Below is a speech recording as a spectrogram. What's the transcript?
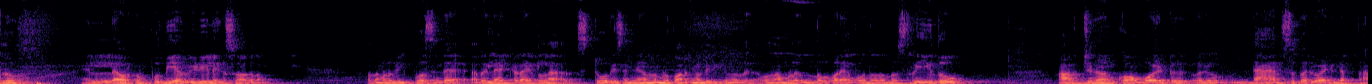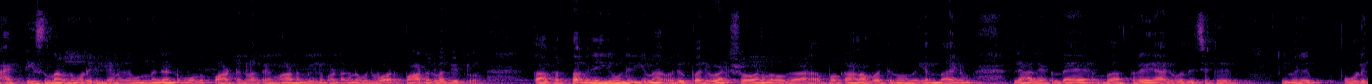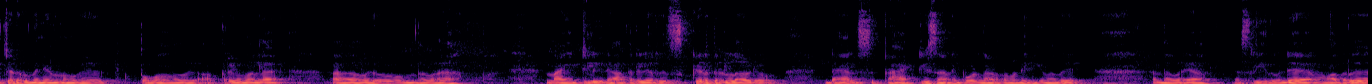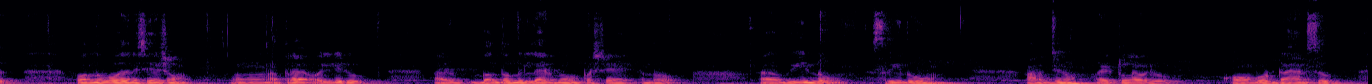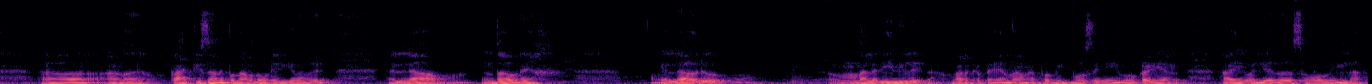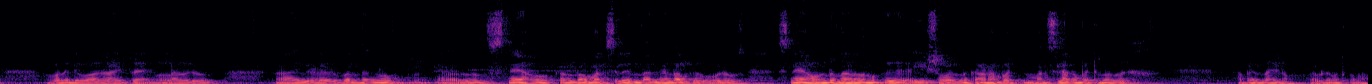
Hello എല്ലാവർക്കും പുതിയ വീഡിയോയിലേക്ക് സ്വാഗതം. അപ്പോൾ നമ്മൾ ബിഗ് ബോസിന്റെ റിലേറ്റഡ് ആയിട്ടുള്ള സ്റ്റോറീസ് തന്നെയാണ് നമ്മൾ പറഞ്ഞുകൊണ്ടിരിക്കുന്നത്. അപ്പോൾ നമ്മൾ ഇന്ന് പറയാൻ പോകുന്നത് നമ്മൾ ശ്രീതുവും അർജുനും കോംബോ ആയിട്ട് ഒരു ഡാൻസ് പരിപാടിന്റെ പ്രാക്ടീസ് നടന്നുകൊണ്ടിരിക്കുകയാണ്. ഒന്നും രണ്ട് മൂന്ന് പാട്ടുകളൊക്കെ മാടമ്പിയിലെ പാട്ട്. അങ്ങനെ ഒരുപാട് പാട്ടുകളൊക്കെ ഇട്ട് തകർത്ത് അഭിനയിക്കൊണ്ടിരിക്കുന്ന ഒരു പരിപാടി ഷോ ആണ് നമുക്ക് ഇപ്പോൾ കാണാൻ പറ്റുന്നത്. എന്തായാലും ലാലേട്ടന്റെ ബർത്ത്ഡേ അനുബന്ധിച്ചിട്ട് ഇവർ പൊളിച്ചെടുക്കുന്ന തന്നെയാണ് നമുക്ക് തോന്നുന്നത്. അത്രയും നല്ല ഒരു എന്താ പറയുക നൈറ്റിൽ രാത്രിയിൽ റിസ്ക് എടുത്തിട്ടുള്ള ഒരു ഡാൻസ് പ്രാക്ടീസാണ് ഇപ്പോൾ നടന്നുകൊണ്ടിരിക്കുന്നത്. എന്താ പറയുക ശ്രീധുവിന്റെ മദർ വന്നു പോയതിന് ശേഷം അത്ര വലിയൊരു ആ, ബന്ധമൊന്നും ഇല്ലായിരുന്നു പക്ഷേ എന്തോ വീണ്ടും ശ്രീതുവും അർജുനും ആയിട്ടുള്ള ഒരു കോംബോ ഡാൻസ് ആണ് പ്രാക്ടീസാണ് ഇപ്പോൾ നടന്നുകൊണ്ടിരിക്കുന്നത്. എല്ലാ എന്താ പറയുക എല്ലാ ഒരു നല്ല രീതിയിൽ നടക്കട്ടെ എന്നാണ്. ഇപ്പോൾ ബിഗ് ബോസ് ഇനി കഴിയാൻ ആയി വലിയ ദിവസങ്ങളൊന്നും ഇല്ല. അപ്പോൾ അതിന്റെ ഭാഗമായിട്ട് ഉള്ള ഒരു ഇവരുടെ ഒരു ബന്ധങ്ങളും സ്നേഹമൊക്കെ ഉണ്ടാവും മനസ്സിൽ എന്തായാലും രണ്ടാൾക്ക് ഒരു സ്നേഹം ഉണ്ടെന്നാണ് നമുക്ക് ഈ ഷോയിൽ നിന്ന് കാണാൻ പറ്റും മനസ്സിലാക്കാൻ പറ്റുന്നത്. അപ്പോൾ എന്തായാലും ഇവിടെ നിർത്തുന്നു.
